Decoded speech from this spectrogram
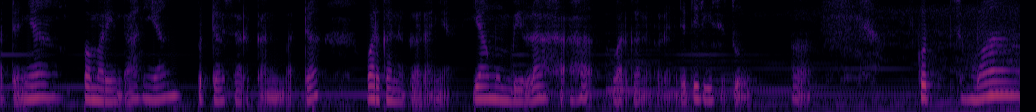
adanya pemerintahan yang berdasarkan pada warga negaranya yang membela hak-hak warga negara. Jadi di situ e, ikut semua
